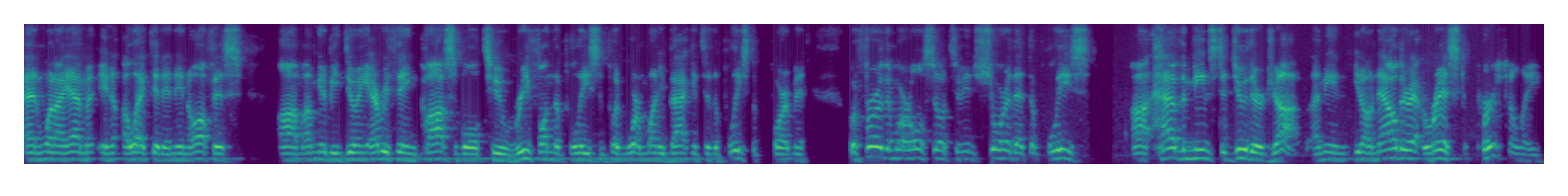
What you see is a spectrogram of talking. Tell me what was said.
And when I am in, elected and in office, um, I'm going to be doing everything possible to refund the police and put more money back into the police department. But furthermore, also to ensure that the police uh, have the means to do their job. I mean, you know, now they're at risk personally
